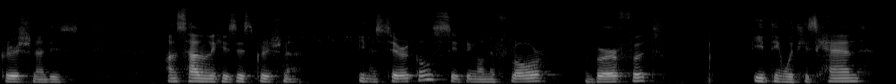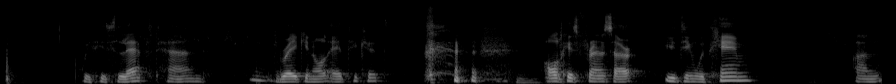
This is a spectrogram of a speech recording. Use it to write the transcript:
Krishna, this, and suddenly he sees Krishna in a circle, sitting on the floor, barefoot, eating with his hand, with his left hand, mm. breaking all etiquette. all his friends are eating with him, and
